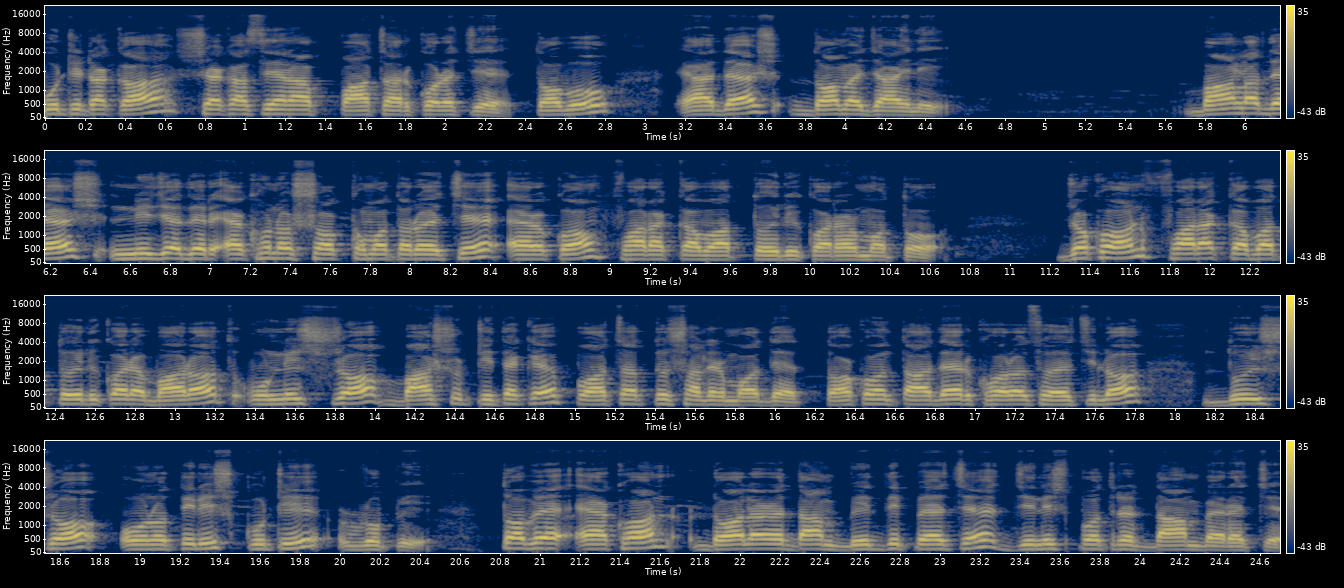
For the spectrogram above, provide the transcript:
কোটি টাকা শেখ হাসিনা পাচার করেছে, তবু এদেশ দমে যায়নি। বাংলাদেশ নিজেদের এখনও সক্ষমতা রয়েছে এরকম ফারাক্কাবাদ তৈরি করার মতো। যখন ফারাক্কাবাদ তৈরি করে ভারত উনিশশো বাষট্টি থেকে পঁচাত্তর সালের মধ্যে, তখন তাদের খরচ হয়েছিল দুইশো কোটি রুপি। তবে এখন ডলারের দাম বৃদ্ধি পেয়েছে, জিনিসপত্রের দাম বেড়েছে।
